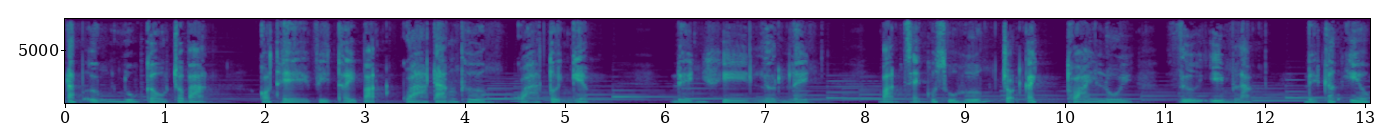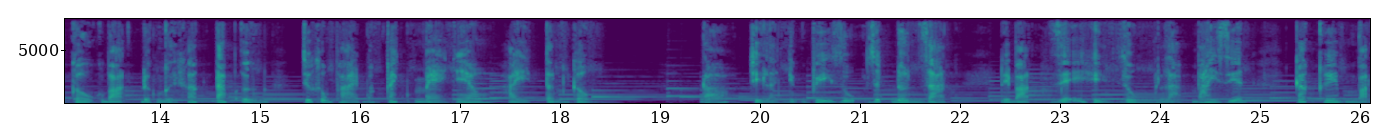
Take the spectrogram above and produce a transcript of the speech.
đáp ứng nhu cầu cho bạn, có thể vì thấy bạn quá đáng thương, quá tội nghiệp. Đến khi lớn lên, bạn sẽ có xu hướng chọn cách thoái lui, giữ im lặng để các yêu cầu của bạn được người khác đáp ứng, chứ không phải bằng cách mè nheo hay tấn công. Đó chỉ là những ví dụ rất đơn giản để bạn dễ hình dung là vai diễn các game bạn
